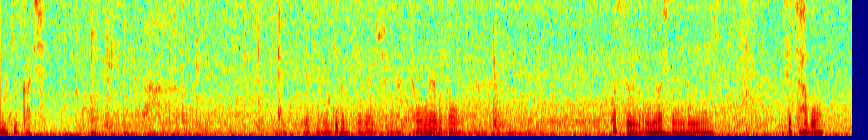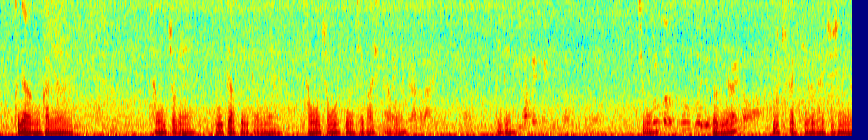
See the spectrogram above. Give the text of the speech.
물기까지. 이렇게 물기까지 제거해 주십니다. 창문에 보통 버스 운행하시는 분들이 세차하고 그냥 가면 창문 쪽에 물때가 끼기 때문에 창문 쪽 물기는 제거하시더라고요. 근데 지금 여기는 물기까지 제거를 해주시네요.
